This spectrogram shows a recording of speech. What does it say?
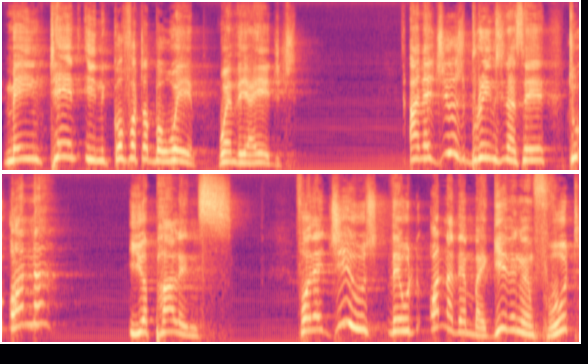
maintained in comfortable way when they are aged. And the Jews brings in and say, to honor your parents. For the Jews, they would honor them by giving them food,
